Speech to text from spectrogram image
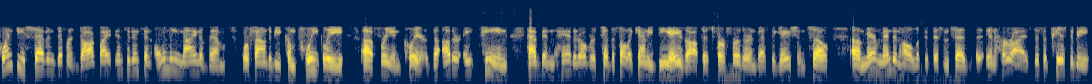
27 different dog bite incidents, and only nine of them were found to be completely uh, free and clear. The other 18 have been handed over to the Salt Lake County DA's office for further investigation. So, uh, Mayor Mendenhall looked at this and says, in her eyes, this appears to be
